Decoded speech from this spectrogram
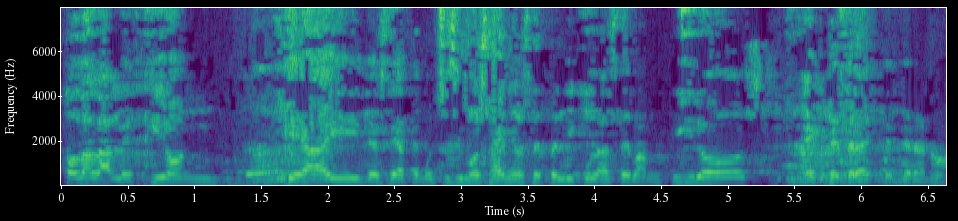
toda la legión que hay desde hace muchísimos años de películas de vampiros, etcétera, etcétera, ¿no?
